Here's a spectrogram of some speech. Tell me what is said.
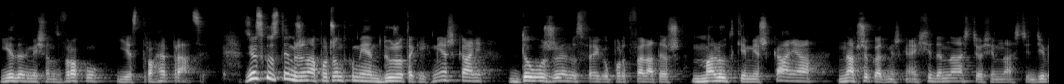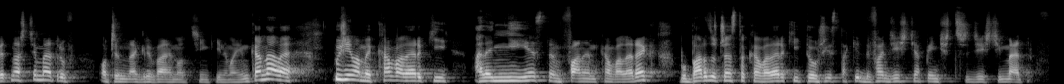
jeden miesiąc w roku jest trochę pracy. W związku z tym, że na początku miałem dużo takich mieszkań, dołożyłem do swojego portfela też malutkie mieszkania, na przykład mieszkania 17, 18, 19 metrów, o czym nagrywałem odcinki na moim kanale. Później mamy kawalerki, ale nie jestem fanem kawalerek, bo bardzo często kawalerki to już jest takie 25-30 metrów.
